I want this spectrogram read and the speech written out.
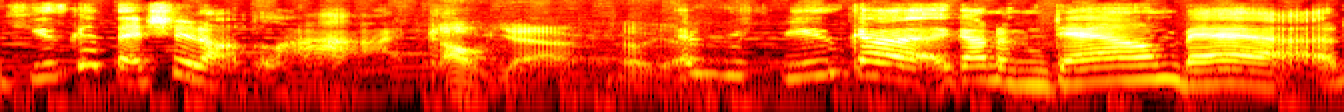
yeah, he's got that shit on lock. Oh yeah. Oh yeah. He's got got him down bad.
